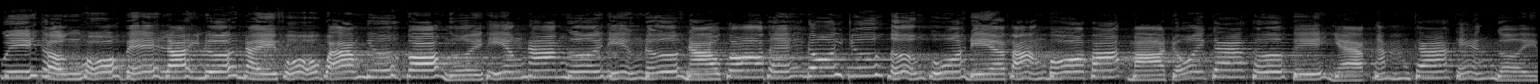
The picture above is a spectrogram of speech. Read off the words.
Quý thần hộ vệ lại nữa này phổ quang như có người thiên nam, người thiên nữ nào có thể đối trước tượng của địa tạng Bồ Tát mà trôi các thư kỳ nhạc ngâm ca khen ngợi.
